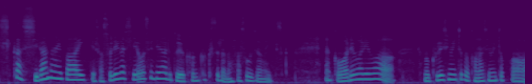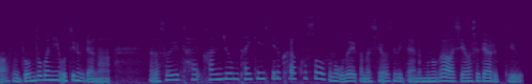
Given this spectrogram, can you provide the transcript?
しか知らない場合ってさそれが幸せであるという感覚すらなさそうじゃないですか。なんか我々はその苦しみとか悲しみとかそのどん底に落ちるみたいななんかそういう感情も体験してるからこそその穏やかな幸せみたいなものが幸せであるっていう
